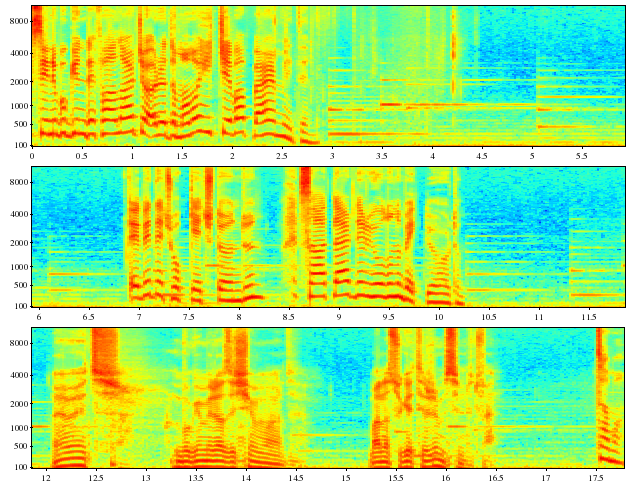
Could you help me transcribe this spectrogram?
Seni bugün defalarca aradım ama hiç cevap vermedin. Eve de çok geç döndün. Saatlerdir yolunu bekliyordum. Evet, bugün biraz işim vardı. Bana su getirir misin lütfen? Tamam.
